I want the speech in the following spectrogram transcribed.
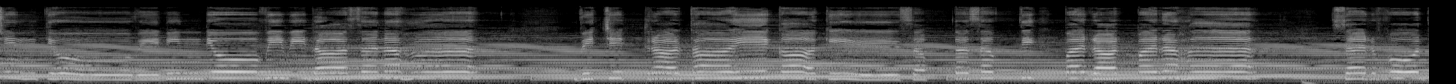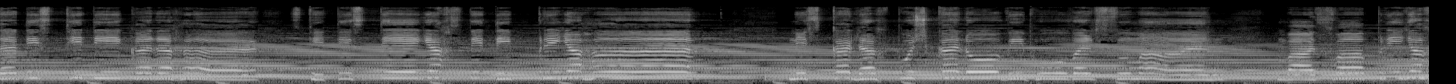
चिन्त्यो विचित्रार्था एकाकी सप्तसप्ति परात्परः सर्वोदतिस्थितिकरः स्थितिस्तेयः स्थितिप्रियः। निष्कलः पुष्कलो विभुव वर्सुमान् वास्वाप्रियः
